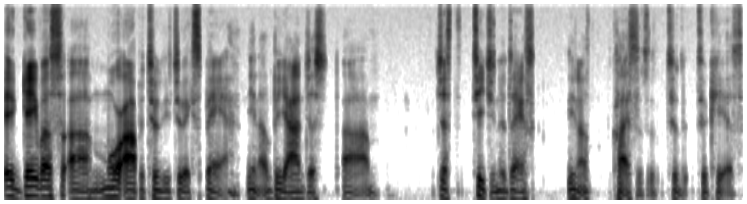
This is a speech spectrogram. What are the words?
it gave us uh, more opportunity to expand. You know, beyond just um, just teaching the dance, you know, classes to to, to kids.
